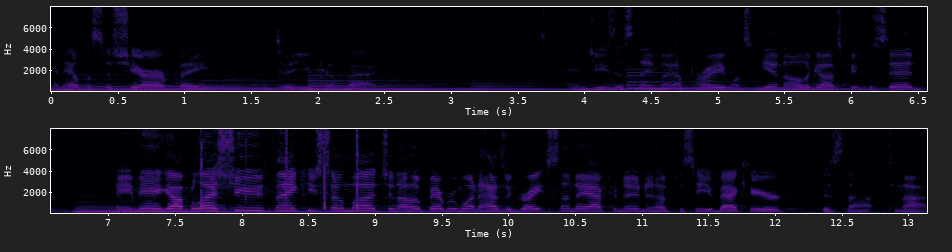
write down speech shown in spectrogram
And help us to share our faith until you come back. In Jesus' name I pray. Once again, all the God's people said, Amen. God bless you. Thank you so much. And I hope everyone has a great Sunday afternoon and hope to see you back here this night tonight.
